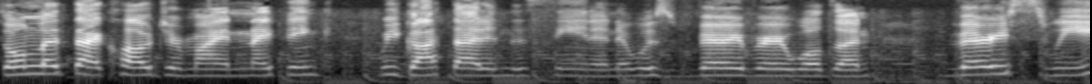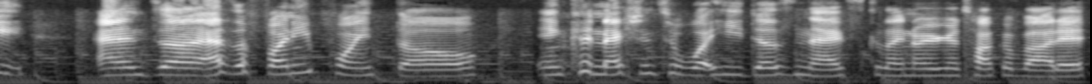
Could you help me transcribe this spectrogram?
Don't let that cloud your mind." And I think we got that in the scene, and it was very very well done, very sweet. And uh, as a funny point, though, in connection to what he does next, because I know you're gonna talk about it,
